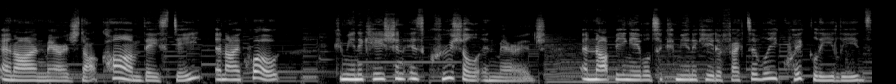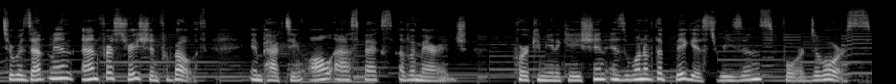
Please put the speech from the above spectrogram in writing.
And on marriage.com, they state, and I quote, communication is crucial in marriage, and not being able to communicate effectively quickly leads to resentment and frustration for both, impacting all aspects of a marriage. Poor communication is one of the biggest reasons for divorce.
